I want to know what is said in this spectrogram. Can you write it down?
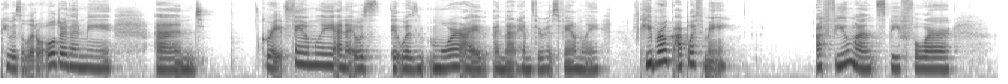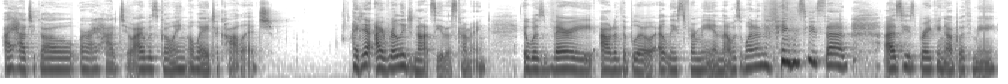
he was a little older than me and great family and it was it was more I, I met him through his family. He broke up with me a few months before I had to go or I had to. I was going away to college. I did I really did not see this coming it was very out of the blue, at least for me. And that was one of the things he said as he's breaking up with me.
